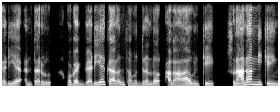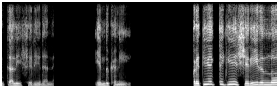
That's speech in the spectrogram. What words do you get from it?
గడియ అంటారు. ఒక గడియ కాలం సముద్రంలో అలా ఉంచి స్నానాన్ని చేయించాలి శరీరాన్ని. ఎందుకని? ప్రతి వ్యక్తికి శరీరంలో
